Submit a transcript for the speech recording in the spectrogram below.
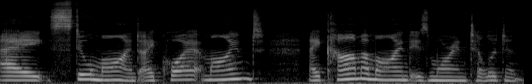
a still mind, a quiet mind, a calmer mind is more intelligent.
